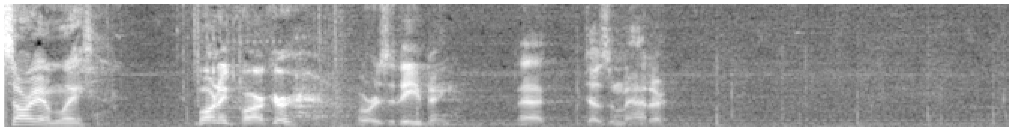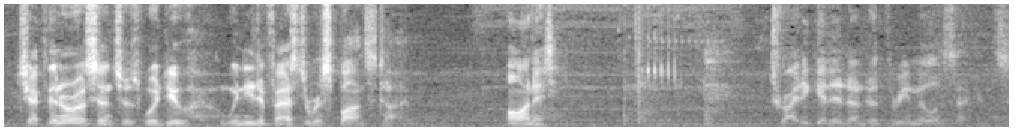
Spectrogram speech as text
Sorry I'm late. Morning, Parker. Or is it evening? That doesn't matter. Check the neurosensors, would you? We need a faster response time. On it. Try to get it under three milliseconds.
